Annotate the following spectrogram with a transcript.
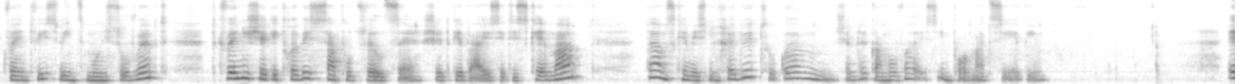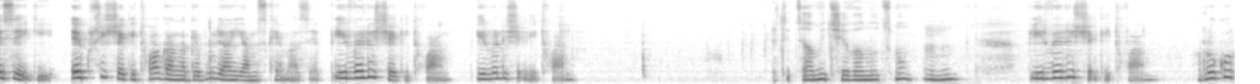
თქვენთვის, ვინც მოისურვებთ თქვენი შეკითხვების საფუძველზე. შედგება ესეთი სქემა და ამ სქემის მიხედვით უკვე შემდეგ გამოვა ეს ინფორმაციები. ესე იგი, 6 შეკითხვა განლაგებული აი ამ სქემაზე. პირველი შეკითხვა, პირველი შეკითხვა. ერთი წამით შევამოწმო. აჰა. პირველი შეკითხვა. როგორ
